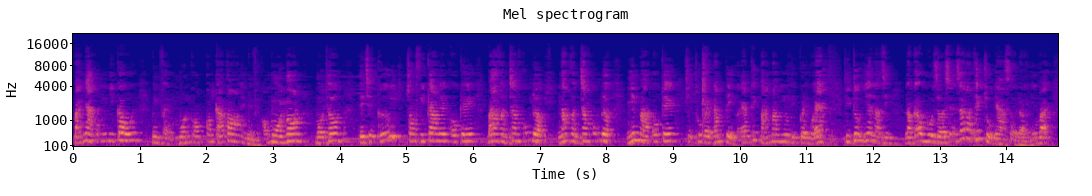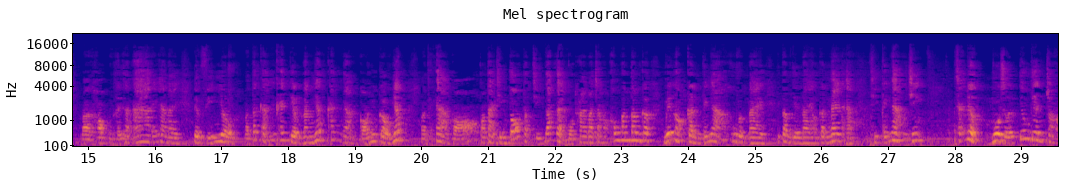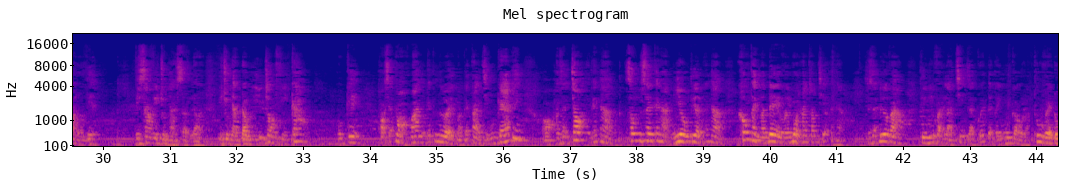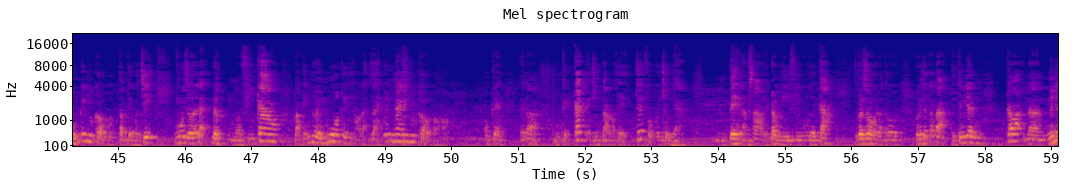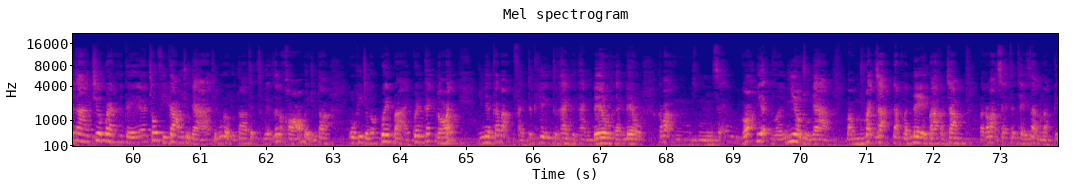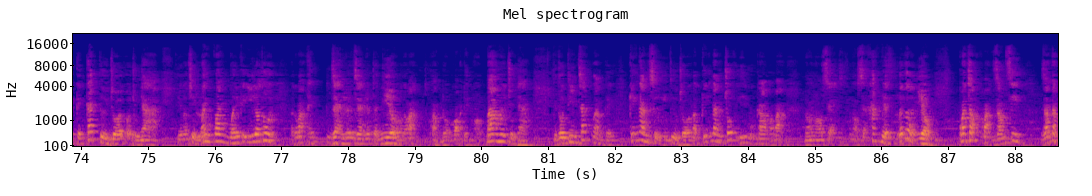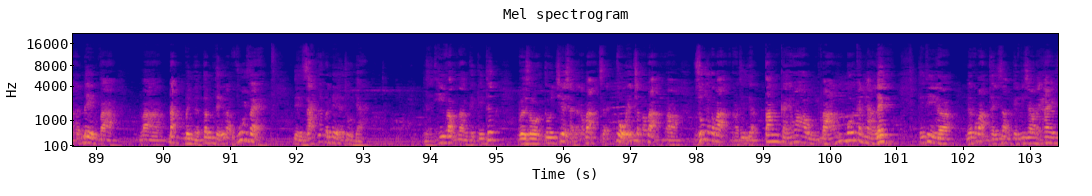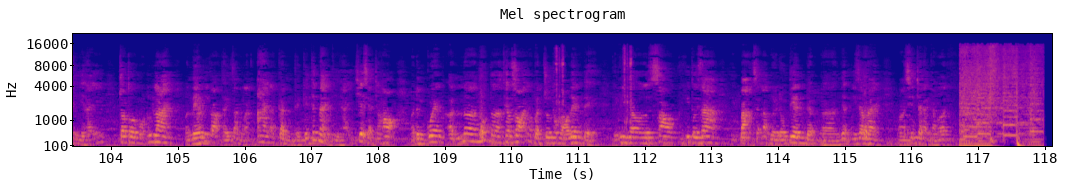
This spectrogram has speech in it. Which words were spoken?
bán nhà cũng như đi câu ấy, mình phải muốn có con cá to thì mình phải có mồi ngon mồi thơm. Thì chị cứ cho phí cao lên ok ba phần trăm cũng được năm phần trăm cũng được. Nhưng mà ok chị thu về 5 tỷ của em thích bán bao nhiêu thì quyền của em. Thì tự nhiên là gì? Là các ông môi giới sẽ rất là thích chủ nhà sở đời như vậy. Và họ cũng thấy rằng à cái nhà này được phí nhiều và tất cả những khách tiềm năng nhất khách nhà có nhu cầu nhất và khách nhà có có tài chính tốt thậm chí đắt rẻ một hai ba trăm họ không quan tâm cơ. Miễn họ cần cái nhà ở khu vực này cái tầm tiền này họ cần ngay chẳng hạn. Thì cái nhà của chị sẽ được môi giới ưu tiên cho họ đầu tiên vì sao? Vì chủ nhà sở lời, vì chủ nhà đồng ý cho phí cao. Ok, họ sẽ bỏ qua những cái người mà cái tài chính kém đi. Họ sẽ chọn những khách hàng sông xây khách hàng, nhiều tiền khách hàng, không thành vấn đề với một, hai trăm triệu chẳng hạn thì sẽ đưa vào. Thì như vậy là chị giải quyết được cái nhu cầu là thu về đúng cái nhu cầu của tầm tiền của chị. Môi giới lại được phí cao và cái người mua thì họ lại giải quyết ngay nhu cầu của họ. Ok đấy là những cái cách để chúng ta có thể thuyết phục với chủ nhà. Để làm sao để đồng ý phí môi giới cao vừa rồi là tôi hướng dẫn các bạn. Thì tuy nhiên, các bạn à, nếu những ai chưa quen cái chốt phí cao của chủ nhà thì lúc đầu chúng ta sẽ thực hiện rất là khó, bởi chúng ta đôi khi chúng ta quên bài, quên cách nói nhưng các bạn phải thực hiện, thực hành thực hành đều, thực hành đều. Các bạn sẽ gọi điện với nhiều chủ nhà và mạnh dạn đặt vấn đề ba phần trăm. Và các bạn sẽ thấy rằng là cái cái cách từ chối của chủ nhà thì nó chỉ loanh quanh mấy cái ý đó thôi. Và các bạn hãy rèn luyện rèn luyện thật nhiều. Các bạn khoảng độ gọi đến khoảng 30 chủ nhà. Thì tôi tin chắc rằng cái kỹ năng xử lý từ chối và kỹ năng chốt ý dịch vụ cao của bạn, nó nó sẽ nó sẽ khác biệt rất là nhiều. Quan trọng các bạn dám xin, dám đặt vấn đề và và đặt mình ở tâm thế là vui vẻ để giải quyết vấn đề ở chủ nhà để hy vọng rằng cái kiến thức vừa rồi tôi chia sẻ cho các bạn sẽ bổ ích cho các bạn và giúp cho các bạn có thể tăng cái hoa hồng bán mỗi căn nhà lên. Thế thì uh, nếu các bạn thấy rằng cái video này hay thì hãy cho tôi một nút like và nếu như các bạn thấy rằng là ai đã cần cái kiến thức này thì hãy chia sẻ cho họ và đừng quên ấn ờ, nút ờ, theo dõi và bật chuông thông báo lên để cái video sau khi tôi ra thì bạn sẽ là người đầu tiên được uh, nhận video này. Và xin chân thành cảm ơn.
